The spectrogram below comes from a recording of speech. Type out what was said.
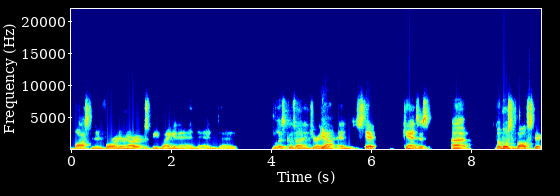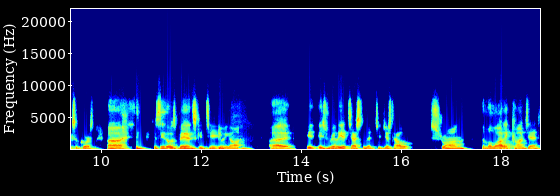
Boston and Foreigner and REO Speedwagon and, and uh, the list goes on and Journey yeah. and, and Stick, Kansas. Uh, but most of all, Styx, of course. Uh, to see those bands continuing on uh, is really a testament to just how strong the melodic content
